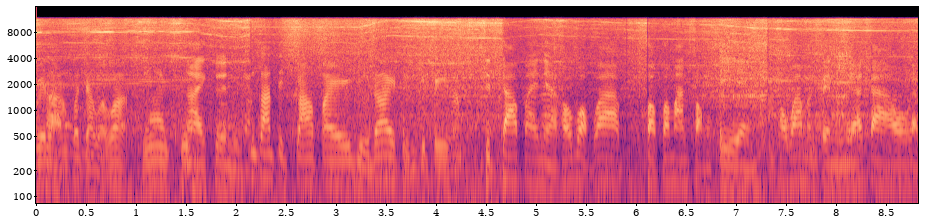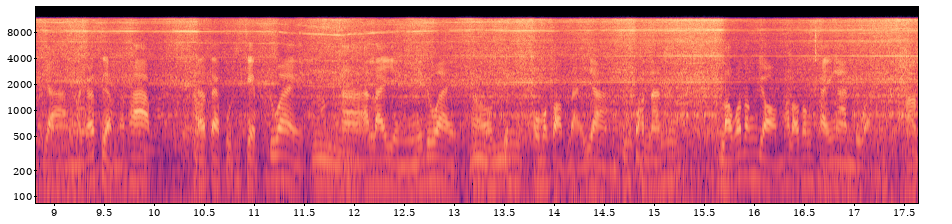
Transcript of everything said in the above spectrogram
เวลามันก็จะแบบว่าง่ายขึ้นง่ายขึ้น การติดกาวไปอยู่ได้ถึงกี่ปีครับติดกาวไปเนี่ยเขาบอกว่าสอบประมาณ 2 ปีเอง เพราะว่ามันเป็นเนื้อกาวกับยางมันก็เสื่อมสภาพ แล้วแต่คุณเก็บด้วยอืมอ่าอะไรอย่างนี้ด้วยอืม เราขึ้นองค์ประกอบหลายอย่างซึ่งตอนนั้นเราก็ต้องยอมเพราะเราต้องใช้งานด่วน ครับ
